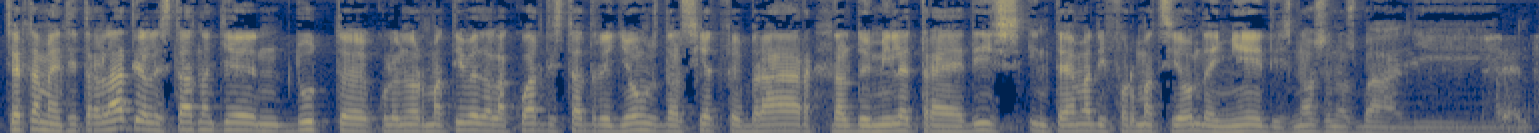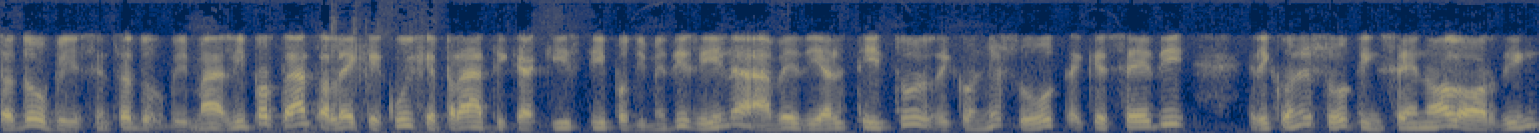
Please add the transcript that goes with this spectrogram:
certamente, tra l'altro all'estate anche tutte con le normative della Quarta Stat Regions dal 7 febbraio del 2013 in tema di formazione dai miedis, no? se non sbagli. Senza dubbi, senza dubbi, ma l'importante è che qui che pratica questo tipo di medicina avedi al titolo riconosciuto e che sedi riconosciuti in seno all'ordine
